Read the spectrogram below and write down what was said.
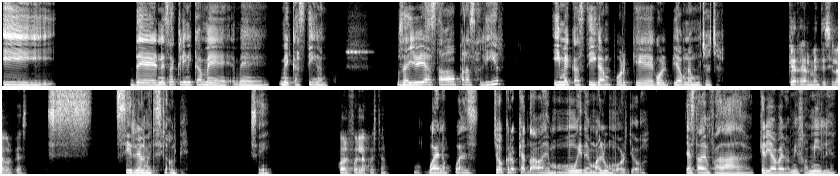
y de, en esa clínica me, me, me castigan. O sea, yo ya estaba para salir y me castigan porque golpeé a una muchacha. ¿Que realmente sí la golpeaste? Sí, realmente sí la golpeé. Sí. ¿Cuál fue la cuestión? Bueno, pues yo creo que andaba de muy de mal humor yo. Ya estaba enfadada, quería ver a mi familia.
